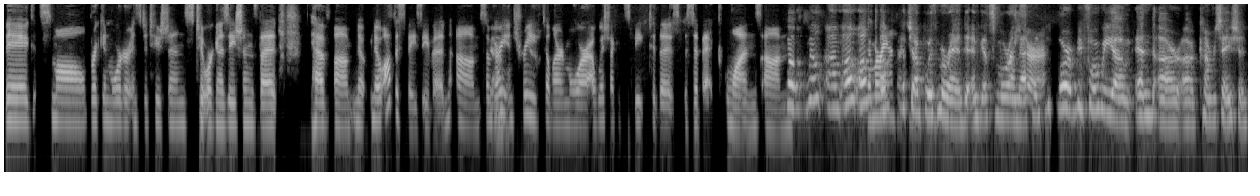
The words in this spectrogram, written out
big, small, brick and mortar institutions to organizations that have um, no no office space even. Um, so I'm Yeah. very intrigued to learn more. I wish I could speak to the specific ones. Um, Well, we'll, um, I'll, I'll, So I'll catch up with Miranda and get some more on that. sure. But before, before we um, end our uh, conversation,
